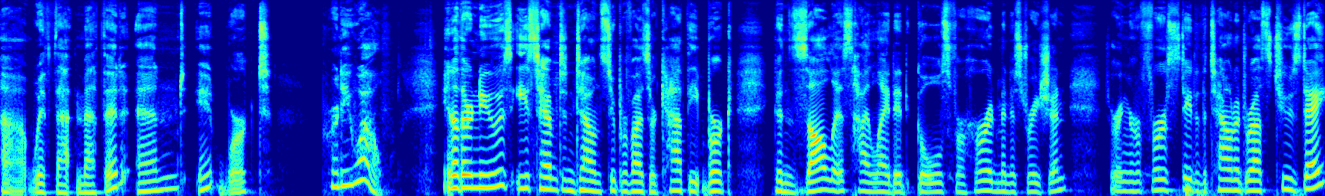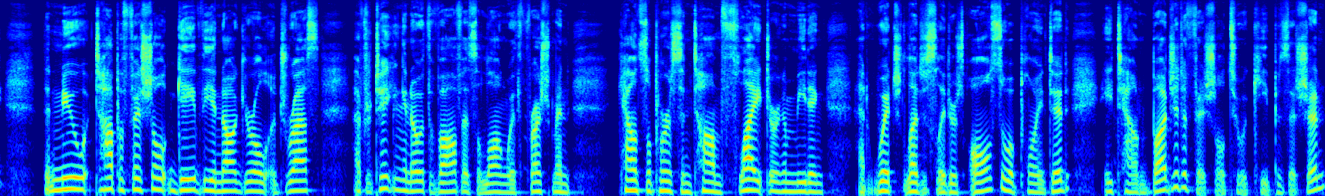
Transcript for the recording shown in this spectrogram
uh, with that method, and it worked pretty well. In other news, East Hampton Town Supervisor Kathy Burke Gonzalez highlighted goals for her administration during her first State of the Town address Tuesday. The new top official gave the inaugural address after taking an oath of office along with freshman councilperson Tom Flight during a meeting at which legislators also appointed a town budget official to a key position.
